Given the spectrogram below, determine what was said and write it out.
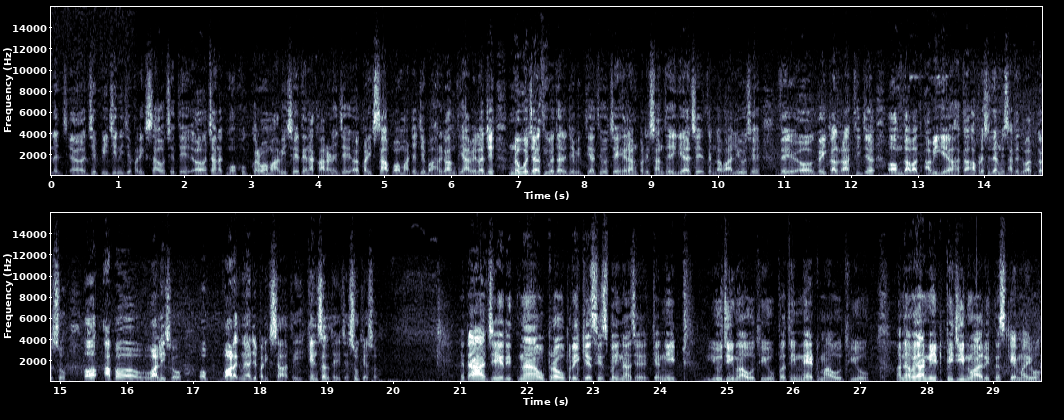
અને જે પીજીની જે પરીક્ષાઓ છે તે અચાનક મોકૂફ કરવામાં આવી છે. તેના કારણે જે પરીક્ષા આપવા માટે જે બહારગામથી આવેલા જે નવ હજારથી વધારે જે વિદ્યાર્થીઓ છે, હેરાન પરેશાન થઈ ગયા છે. તેમના વાલીઓ છે તે ગઈકાલ રાતથી જ અમદાવાદ આવી ગયા હતા. આપણે સીધા એમની સાથે જ વાત કરશું. આપ વાલી છો. બાળકને આજે પરીક્ષા હતી. કેન્સલ થઈ છે. શું કહેશો? એટલે આ જે રીતના ઉપરા ઉપરી કેસીસ બન્યા છે કે નીટ યુજીમાં આવું થયું પછી નેટમાં આવું થયું, અને હવે આ નીટ પીજીનું આ રીતના સ્કેમ આવ્યો.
